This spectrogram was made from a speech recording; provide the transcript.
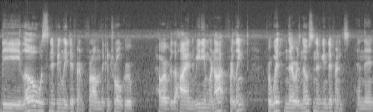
the low was significantly different from the control group. However, the high and the medium were not. For length, for width, there was no significant difference, and then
